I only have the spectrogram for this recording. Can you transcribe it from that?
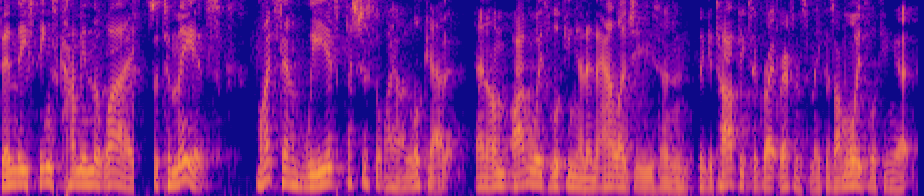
then these things come in the way so to me it's might sound weird. That's just the way I look at it. And I'm, I'm always looking at analogies, and the guitar pick's a great reference for me because I'm always looking at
